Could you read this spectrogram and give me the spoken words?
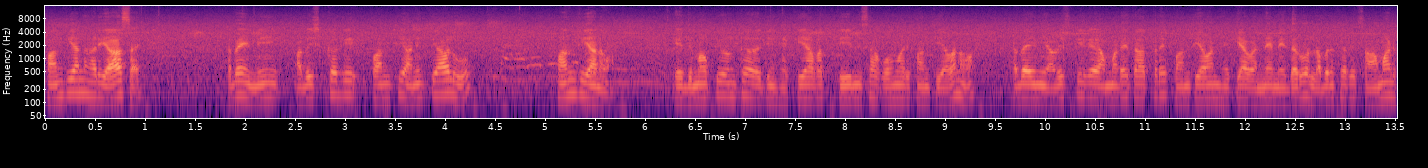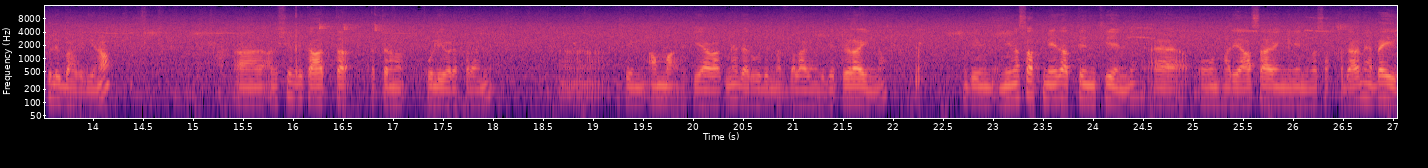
පන්ති යන හරි ආසයි. හැබැයි මේ අවිෂ්කගේ පන්ති අනිත් යාළුවෝ පන්ති යනවා. ඒ දෙමව්පියන්ට ඉතින් හැකියාවක් තියෙන නිසා කොහොම හරි පන්ති යවනවා. හැබැයි මේ අවිෂ්කගේ අම්මටයි තාත්තටයි පන්ති යවන්න හැකියාවක් නැහැ. මේ දරුවෝ ලබන සැරේ සාමාන්‍ය පෙළ විභාගෙ දිනනවා. අවිෂ්කගේ තාත්තා ඇත්තටම කුලී වැඩ කරන්නේ. ආ, ඉතින් අම්මා හැකියාවක් නැහැ. දරුවෝ දෙන්නත් බලාගෙන ගෙට වෙලා ඉන්නවා. ඉතින් නිවසත් මේ தත්ත්වෙන් තියෙන්නේ. ඔවුන් හරි ආසාවෙන් ඉන්නේ නිවසක් හදාගෙන. හැබැයි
